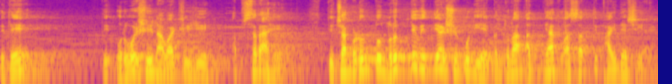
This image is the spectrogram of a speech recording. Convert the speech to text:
तिथे ती उर्वशी नावाची जी अप्सरा आहे तिच्याकडून तू नृत्यविद्या शिकून ये कारण तुला अज्ञातवासात ती फायद्याशी आहे.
